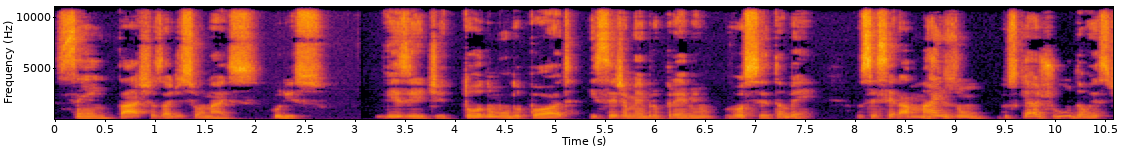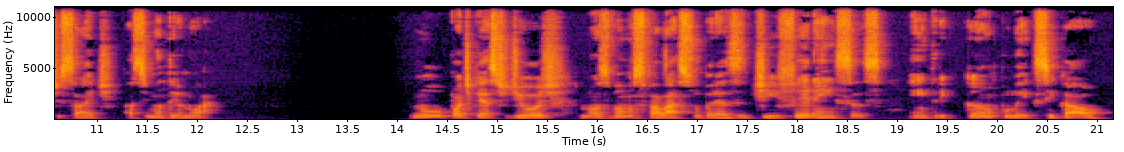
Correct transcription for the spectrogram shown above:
sem taxas adicionais por isso. Visite Todo Mundo Pode e seja membro premium você também. Você será mais um dos que ajudam este site a se manter no ar. No podcast de hoje, nós vamos falar sobre as diferenças entre campo lexical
